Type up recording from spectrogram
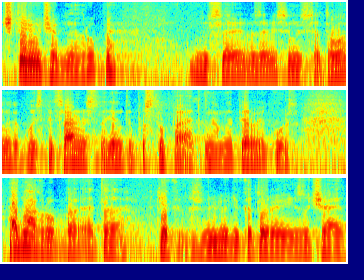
четыре учебные группы, в зависимости от того, на какую специальность студенты поступают к нам на первый курс. Одна группа – это те люди, которые изучают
